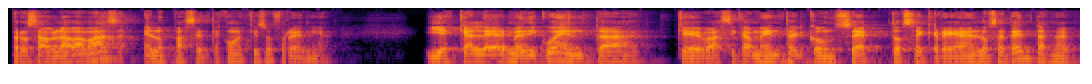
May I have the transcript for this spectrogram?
pero se hablaba más en los pacientes con esquizofrenia. Y es que al leer me di cuenta que básicamente el concepto se crea en los 70,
